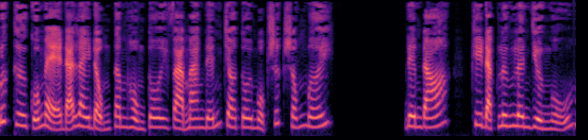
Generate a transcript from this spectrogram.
Bức thư của mẹ đã lay động tâm hồn tôi và mang đến cho tôi một sức sống mới. Đêm đó, khi đặt lưng lên giường ngủ,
